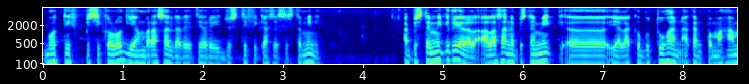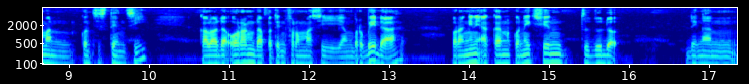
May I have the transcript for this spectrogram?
motif psikologi yang berasal dari teori justifikasi sistem ini? Epistemik itu adalah alasan epistemik e, ialah kebutuhan akan pemahaman konsistensi. Kalau ada orang dapat informasi yang berbeda, orang ini akan connection to the dot dengan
